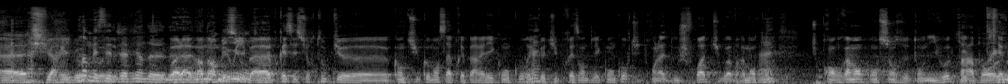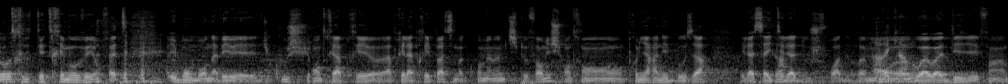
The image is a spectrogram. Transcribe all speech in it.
Euh, je suis arrivé. Non, mais c'est déjà bien de. de- Voilà, non, non, mais oui, bah, après c'est surtout que quand tu commences à préparer les concours Ouais. et que tu présentes les concours, tu te prends la douche froide, tu vois vraiment, ton- Ouais. tu prends vraiment conscience de ton niveau, qui Par est rapport très, très- très mauvais en fait. et bon, bon, on avait du coup, je suis rentré après, après la prépa, ça m'a quand même un petit peu formé. Je suis rentré en première année de beaux-arts. Et là, ça a été la douche froide. Vraiment. Ah ouais, ouais, enfin,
